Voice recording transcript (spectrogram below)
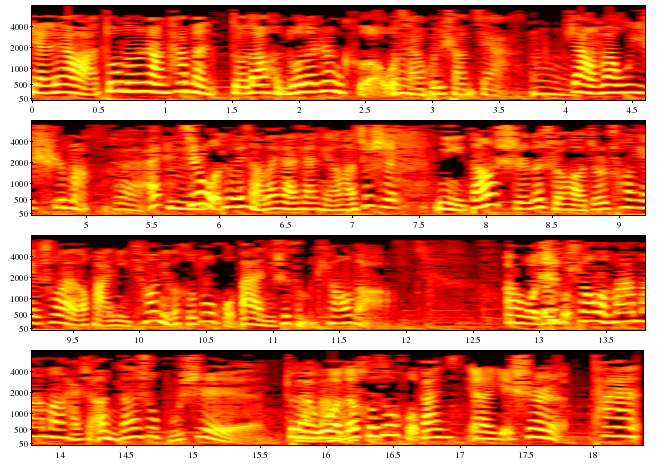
面料啊，都能让他们得到很多的认可，我才会上架。嗯这样万无一失嘛。对，哎，其实我特别想问一下家庭哈，就是你当时的时候，就是创业出来的话，你挑你的合作伙伴，你是怎么挑的？啊，我的是挑了妈妈吗？还是啊？你刚才说不是对，我的合作伙伴，呃，也是她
